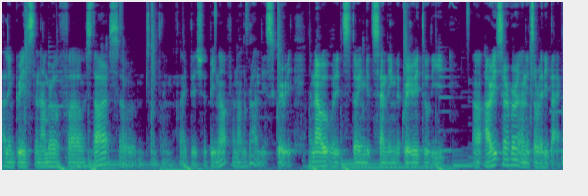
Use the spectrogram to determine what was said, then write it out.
I'll increase the number of uh, stars, so something like this should be enough, and I'll run this query. And now what it's doing, it's sending the query to the uh, ARI server, and it's already back.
